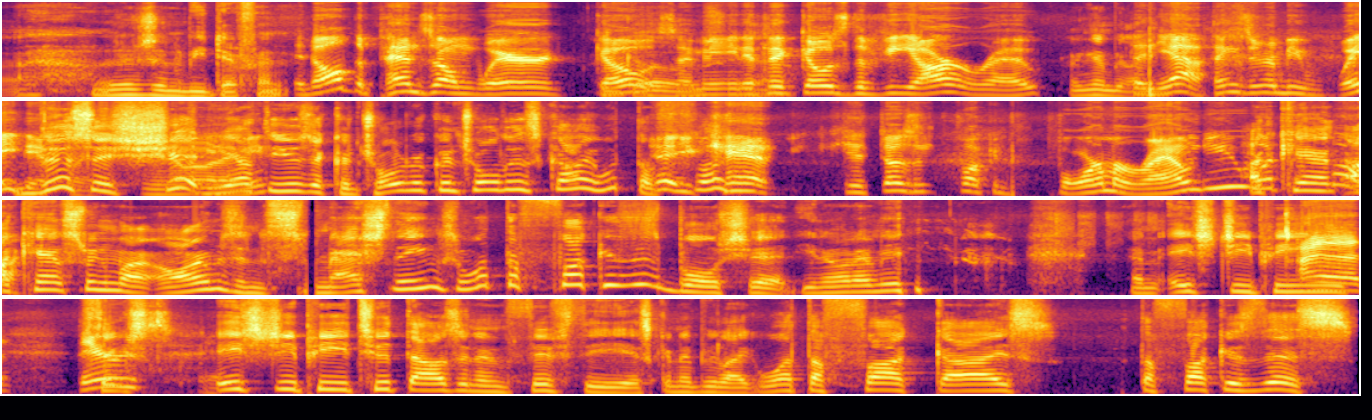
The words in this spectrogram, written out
uh, there's going to be different. It all depends on where it goes. I goes, mean, if it goes the VR route, going to be then yeah, things are gonna be way different. this is you know shit. You, I have to use a controller to control this guy. What the Yeah, you fuck? can't. It doesn't fucking form around you. What I can't. I can't swing my arms and smash things. What the fuck is this bullshit? You know what I mean? and HGP. Uh, there's six, HGP 2050 is going to be like, what the fuck, guys? What the fuck is this?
